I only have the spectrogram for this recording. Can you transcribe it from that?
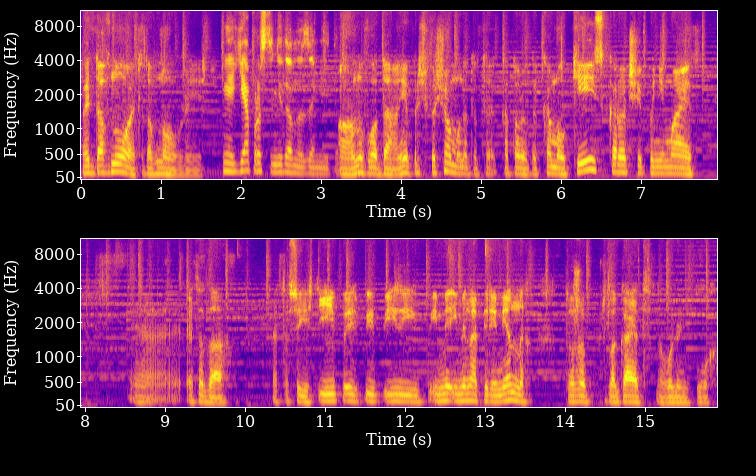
Это давно, это давно уже есть. Не, я просто недавно заметил. А, ну вот, да. Не, причем он этот, который это camel case, короче, понимает. Э, это да. Это все есть. И, и, и, и имена переменных тоже предлагает довольно неплохо.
